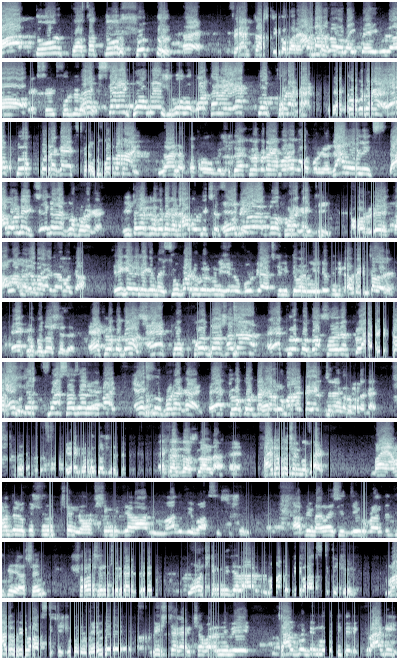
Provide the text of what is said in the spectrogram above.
বাহাত্তর পঁচাত্তর সত্তর। হ্যাঁ। ফ্যান্টাস্টিক ওভার আমার বাইক এইগুলো। এক্সচেঞ্জ ফুড এক্সকারি কমিশ কোনো কথা নেই। এক লক্ষ টাকা। এক লক্ষ টাকা? এক লক্ষ টাকা এক্সকারি কথা নাই। না না কথা হবে শুধু এক লক্ষ টাকা মনে করো। ডাবল ডিক্স ডাবল ডিক্স এটা এক লক্ষ টাকা এটা এক লক্ষ টাকা ডাবল ডিক্স এটা এক লক্ষ টাকায় জি। আরে ভাই ভাই আমাকা। এখানে দেখেন ভাই সুপার ডুপার কন্ডিশন আজকে নিতে পারবেন। এটাও কিন্তু ডাবল কালারে লক্ষ দশ হাজার। এক লক্ষ লক্ষ দশ হাজার। এক লক্ষ দশ হাজার হাজার লক্ষ টাকায়। এক লক্ষ টাকার মাল লক্ষ টাকায়। এটা লক্ষ দশ হাজার। এক লাখ দশ লালটা হ্যাঁ। ভাই লোকেশন কোথায়? ভাই আমাদের লোকেশন হচ্ছে নরসিংদী জেলার মাধুদী বাস স্টেশন আপনি বাংলাদেশের যে কোনো প্রান্ত থেকে আসেন সরাসরি চলে আসবেন নরসিংদী জেলার মাধুদী বাস স্টেশন মাধুদী বাস স্টেশন নেমে বিশ টাকা রিক্সা ভাড়া নেবে। মসজিদের একটু আগেই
